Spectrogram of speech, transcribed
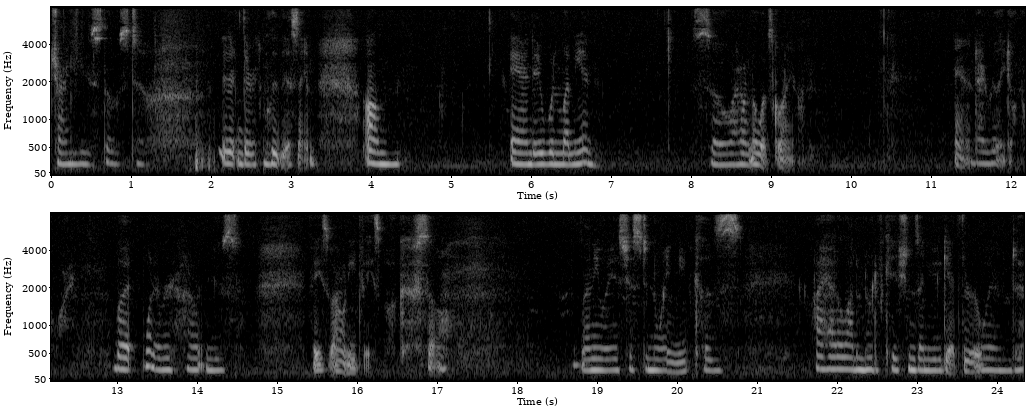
trying to use those to. They're completely the same. Um, and it wouldn't let me in. So I don't know what's going on and I really don't know why. But whatever, I don't use Facebook, I don't need Facebook, so anyway, it's just annoying me because I had a lot of notifications I need to get through and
